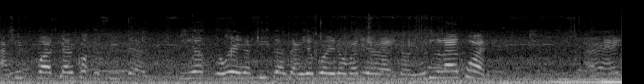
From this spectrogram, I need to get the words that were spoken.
And this part can cut the seatbelt. See, you're, you're wearing a seatbelt and you're going over there right now. Would you like one? Alright.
